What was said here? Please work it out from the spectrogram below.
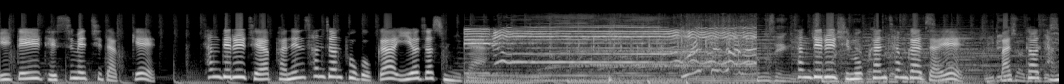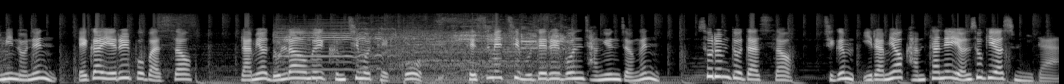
1대1 데스매치답게 상대를 제압하는 선전포고가 이어졌습니다. 상대를 지목한 참가자의 마스터 장민호는 애가 얘를 뽑았어 라며 놀라움을 금치 못했고 데스매치 무대를 본 장윤정은 소름 돋았어 지금 이라며 감탄의 연속이었습니다.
